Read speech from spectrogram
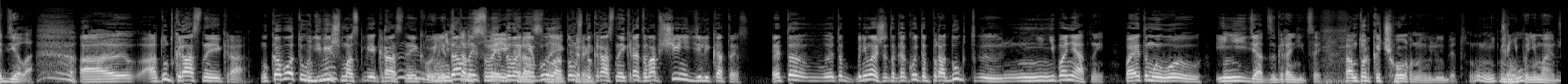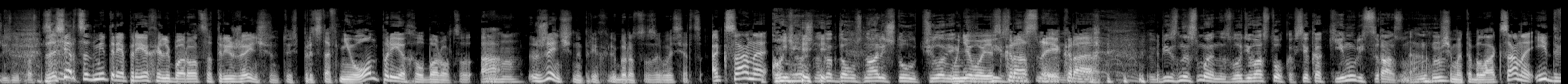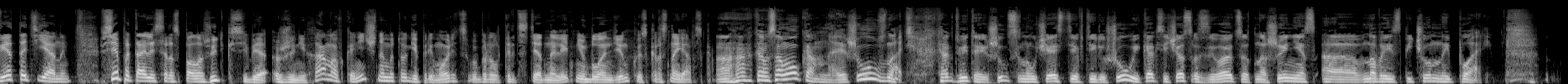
дело. А, а тут красная икра. Ну, кого ты удивишь в Москве красной икрой? Недавно исследование было о том, икры. что красная икра это вообще не деликатес. Это, это, понимаешь, это какой-то продукт э, непонятный. Поэтому его и не едят за границей. Там только черную любят. Ну, ничего ну, не понимают в жизни просто. За сердце Дмитрия приехали бороться три женщины. То есть, представь, не он приехал бороться, а угу. женщины приехали бороться за его сердце. Оксана... Конечно, когда узнали, что человек... У него есть красная икра. Бизнесмен из Владивостока. Все как кинулись сразу. В общем, это была Оксана и две Татьяны. Все пытались расположить к себе жениха, но в конечном итоге Приморец выбрал 31-летнюю блондинку из Красноярска. Ага, комсомолка решила узнать, как Дмитрий решился на участие в телешоу и как сейчас развиваются отношения с а, новоиспеченной паре.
